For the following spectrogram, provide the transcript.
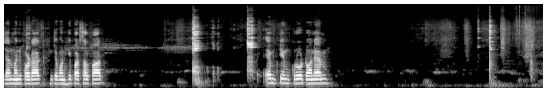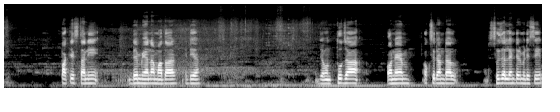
জার্মানি প্রোডাক্ট, যেমন হিপার সালফার এম টিম ক্রুট অন এম পাকিস্তানি ডেমিয়ানা মাদার, এটা যেমন তুজা, অনেম, অক্সিডেন্টাল, সুইজারল্যান্ডের মেডিসিন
